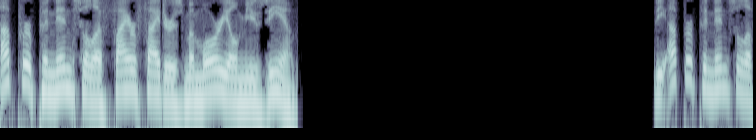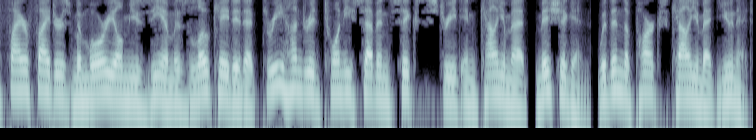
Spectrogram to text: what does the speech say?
Upper Peninsula Firefighters Memorial Museum The Upper Peninsula Firefighters Memorial Museum is located at 327 6th Street in Calumet, Michigan, within the park's Calumet unit.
